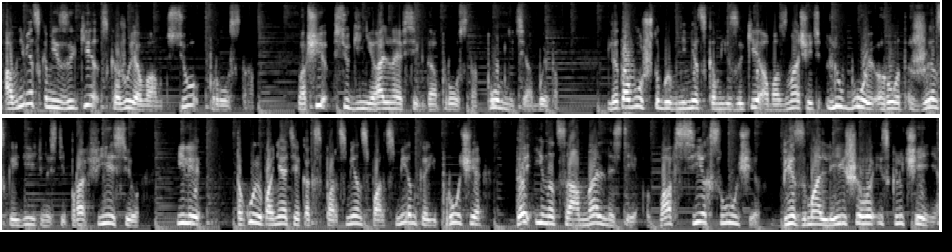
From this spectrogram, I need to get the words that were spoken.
А в немецком языке, скажу я вам, все просто. Вообще, все гениальное всегда просто. Помните об этом. Для того, чтобы в немецком языке обозначить любой род женской деятельности, профессию или такое понятие, как спортсмен, спортсменка и прочее, да и национальности во всех случаях, без малейшего исключения.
